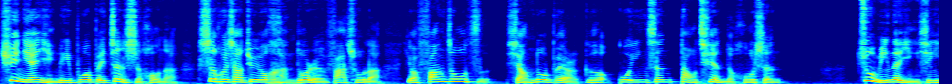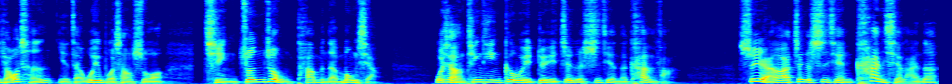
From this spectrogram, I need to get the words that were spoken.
去年引力波被证实后呢，社会上就有很多人发出了要方舟子向诺贝尔哥郭英生道歉的呼声。著名的影星姚晨也在微博上说。请尊重他们的梦想。我想听听各位对这个事件的看法。虽然啊，这个事件看起来呢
